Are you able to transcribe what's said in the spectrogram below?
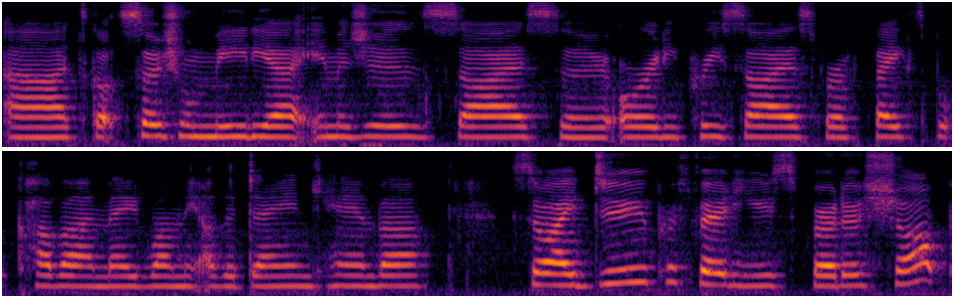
Uh, it's got social media images size, so already pre-sized for a Facebook cover. I made one the other day in Canva. So I do prefer to use Photoshop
